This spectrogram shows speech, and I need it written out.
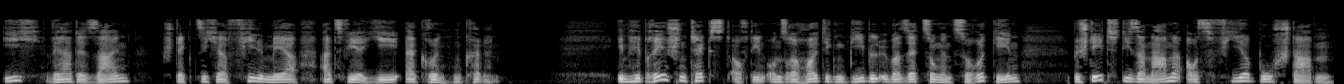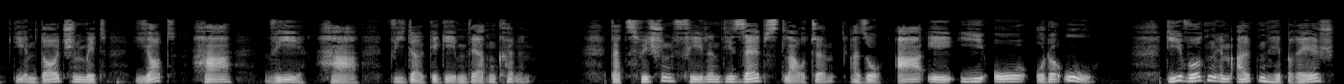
Ich werde sein, steckt sicher viel mehr, als wir je ergründen können. Im hebräischen Text, auf den unsere heutigen Bibelübersetzungen zurückgehen, besteht dieser Name aus vier Buchstaben, die im Deutschen mit J, H, W, H wiedergegeben werden können. Dazwischen fehlen die Selbstlaute, also A, E, I, O oder U. Die wurden im alten Hebräisch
